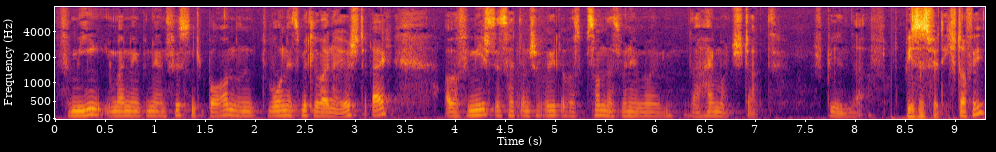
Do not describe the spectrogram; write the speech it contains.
für mich, ich meine, ich bin ja in Füssen geboren und wohne jetzt mittlerweile in Österreich, aber für mich ist das halt dann schon wieder was Besonderes, wenn ich mal in der Heimatstadt spielen darf. Wie ist es für dich, Stoffi?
